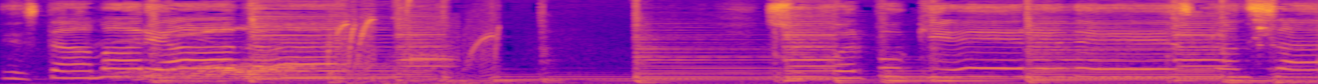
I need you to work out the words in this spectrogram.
Está mareada, su cuerpo quiere descansar,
